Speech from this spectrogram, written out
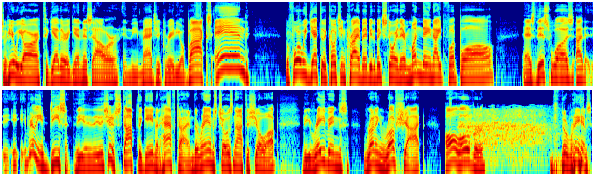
So here we are together again this hour in the Magic Radio box. And before we get to the coaching crybaby, the big story there Monday Night Football, as this was uh, it, it really indecent. The, they should have stopped the game at halftime. The Rams chose not to show up. The Ravens running roughshod all over the Rams.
